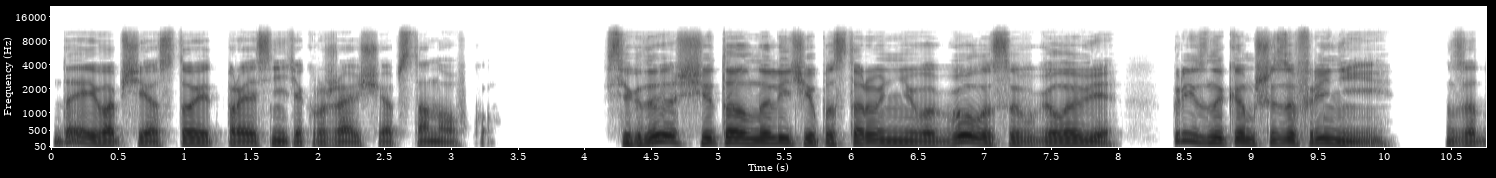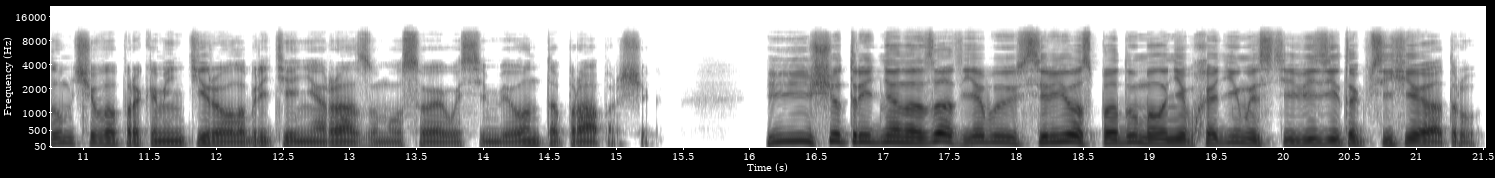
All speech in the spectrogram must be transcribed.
Да и вообще стоит прояснить окружающую обстановку. Всегда считал наличие постороннего голоса в голове признаком шизофрении. Задумчиво прокомментировал обретение разума у своего симбионта прапорщик. И еще три дня назад я бы всерьез подумал о необходимости визита к психиатру.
